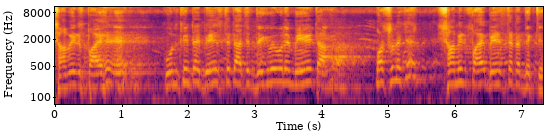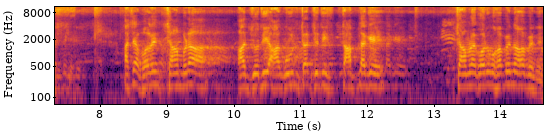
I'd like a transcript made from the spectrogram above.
স্বামীর পায়ে কোনখানটায় বেহেস্তেটা আছে দেখবে বলে মেয়েটা পর শুনেছে স্বামীর পায়ে বেহেস্তেটা দেখতে এসছে। আচ্ছা বলেন চামড়া, আর যদি আগুনটা যদি তাপ লাগে, চামড়া গরম হবে না হবে না?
